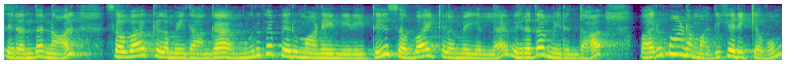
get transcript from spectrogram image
சிறந்த நாள் செவ்வாய்க்கிழமை தாங்க முருகப்பெருமானை நினைத்து செவ்வாய்க்கிழமைகளில் விரதம் இருந்தால் வருமானம் அதிகரிக்கவும்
